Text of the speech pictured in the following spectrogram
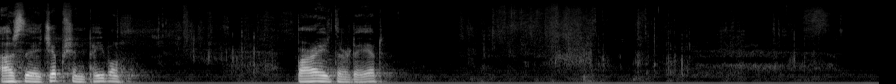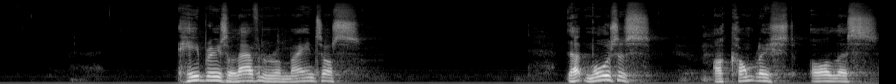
as the Egyptian people buried their dead. Hebrews 11 reminds us that Moses accomplished all this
